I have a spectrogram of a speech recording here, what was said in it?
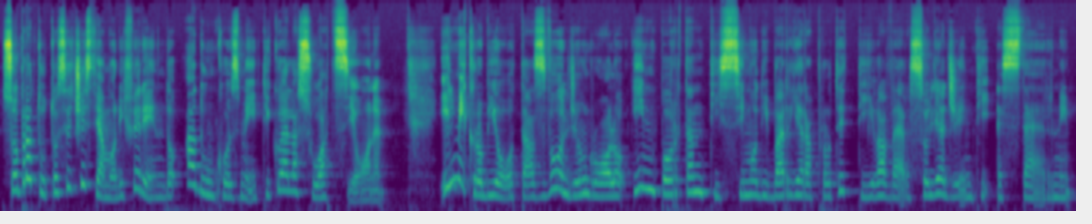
soprattutto se ci stiamo riferendo ad un cosmetico e alla sua azione. Il microbiota svolge un ruolo importantissimo di barriera protettiva verso gli agenti esterni.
